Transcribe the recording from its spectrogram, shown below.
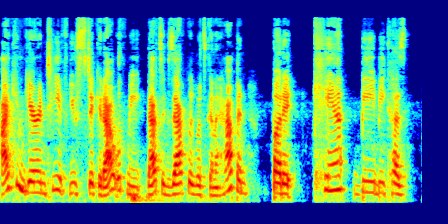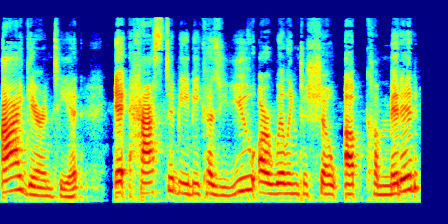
I can guarantee if you stick it out with me, that's exactly what's going to happen, but it can't be because I guarantee it. It has to be because you are willing to show up committed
